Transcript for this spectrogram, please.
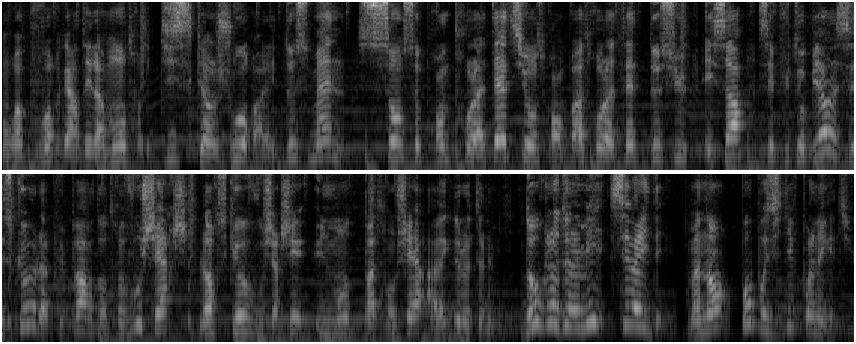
on va pouvoir garder la montre 10-15 jours, allez 2 semaines sans se prendre trop la tête si on se prend pas trop la tête dessus. Et ça c'est plutôt bien c'est ce que la plupart d'entre vous cherchent lorsque vous cherchez une montre pas trop chère avec de l'autonomie. Donc l'autonomie c'est validé. Maintenant point positif, point négatif.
